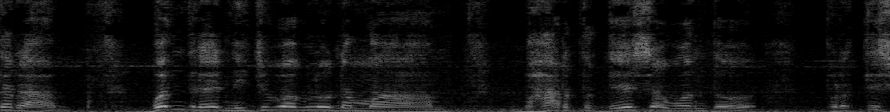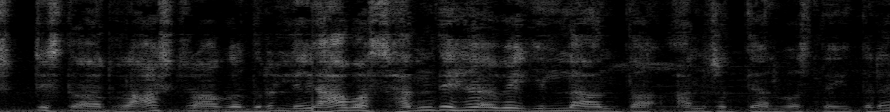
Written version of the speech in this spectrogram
ಥರ ಬಂದರೆ ನಿಜವಾಗ್ಲೂ ನಮ್ಮ ಭಾರತ ದೇಶ ಒಂದು ಪ್ರತಿಷ್ಠಿತ ರಾಷ್ಟ್ರ ಆಗೋದ್ರಲ್ಲಿ ಯಾವ ಸಂದೇಹವೇ ಇಲ್ಲ ಅಂತ ಅನಿಸುತ್ತೆ ಅಲ್ವಾ ಸ್ನೇಹಿತರೆ?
